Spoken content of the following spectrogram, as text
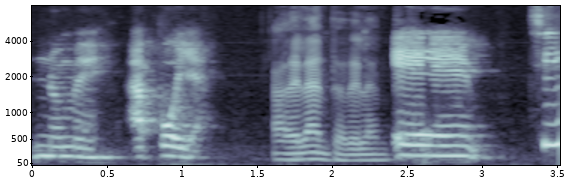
no me apoya. Adelante, adelante. Eh, sí,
